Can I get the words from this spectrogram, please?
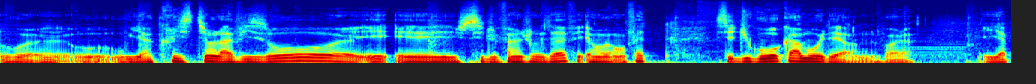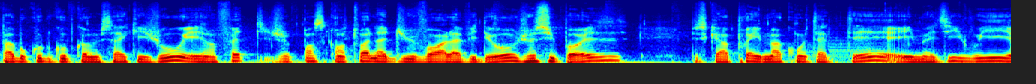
où il y a Christian Laviso et, et Sylvain Joseph. Et en, en fait, c'est du gros cas moderne, voilà. Il n'y a pas beaucoup de groupes comme ça qui jouent. Et en fait, je pense qu'Antoine a dû voir la vidéo, je suppose, puisqu'après il m'a contacté et il m'a dit oui,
